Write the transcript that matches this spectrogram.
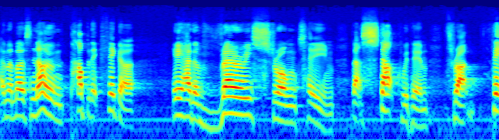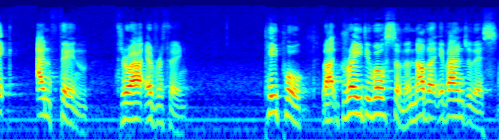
and the most known public figure, he had a very strong team that stuck with him throughout thick and thin, throughout everything. People like Grady Wilson, another evangelist,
